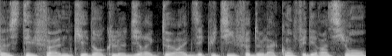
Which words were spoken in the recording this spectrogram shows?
euh, Stéphane, qui est donc le directeur exécutif de la Confédération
